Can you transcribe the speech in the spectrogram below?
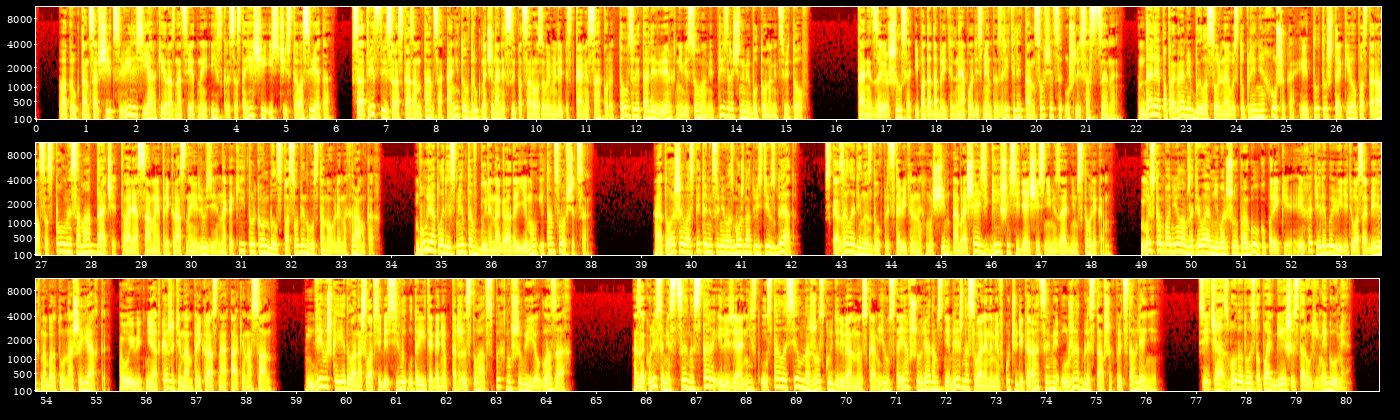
Вокруг танцовщиц вились яркие разноцветные искры, состоящие из чистого света. В соответствии с рассказом танца, они то вдруг начинали сыпаться розовыми лепестками сакуры, то взлетали вверх невесомыми призрачными бутонами цветов. Танец завершился, и под одобрительные аплодисменты зрителей танцовщицы ушли со сцены. Далее по программе было сольное выступление Хошика, и тут уж Такео постарался с полной самоотдачей, творя самые прекрасные иллюзии, на какие только он был способен в установленных рамках. Буря аплодисментов были наградой ему и танцовщице. От вашей воспитанницы невозможно отвести взгляд, сказал один из двух представительных мужчин, обращаясь к гейше, сидящей с ними за одним столиком. Мы с компаньоном затеваем небольшую прогулку по реке и хотели бы видеть вас обеих на борту нашей яхты. Вы ведь не откажете нам, прекрасная Акина-сан?» Девушка едва нашла в себе силы утаить огонек торжества, вспыхнувший в ее глазах. За кулисами сцены старый иллюзионист устало сел на жесткую деревянную скамью, стоявшую рядом с небрежно сваленными в кучу декорациями уже отблиставших представлений. Сейчас будут выступать гейши-старухи Мегуми.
